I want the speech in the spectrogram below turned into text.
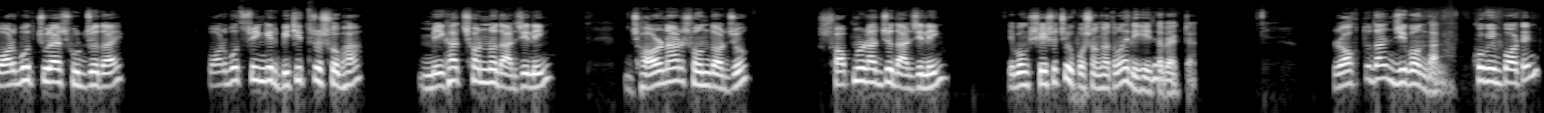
পর্বত চূড়ায় সূর্যোদয়, পর্বত শৃঙ্গের বিচিত্র শোভা, মেঘাচ্ছন্ন দার্জিলিং, ঝর্ণার সৌন্দর্য, স্বপ্নরাজ্য দার্জিলিং এবং শেষ হচ্ছে উপসংহার তোমাদের লিখেই যাবে একটা। রক্তদান জীবনদান, খুব ইম্পর্টেন্ট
